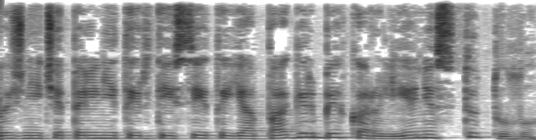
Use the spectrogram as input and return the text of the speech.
bažnyčia pelnytai ir teisėtai ją pagirbė karalienės titulu.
